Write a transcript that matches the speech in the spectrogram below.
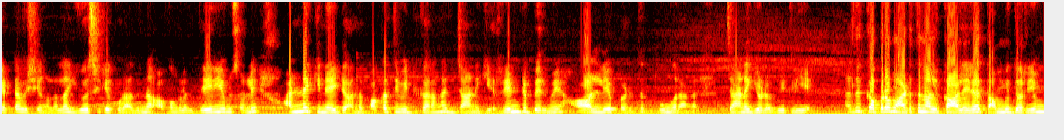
கெட்ட விஷயங்கள் எல்லாம் யோசிக்க கூடாதுன்னு அவங்களுக்கு தைரியம் சொல்லி அன்னைக்கு நைட்டு அந்த பக்கத்து வீட்டுக்காரங்க ஜானகி ரெண்டு பேருமே ஹால்லயே படுத்து தூங்குறாங்க. ஜானகியோட வீட்லயே. அதுக்கப்புறம் அடுத்த நாள் காலையில தம்பி துறையும்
